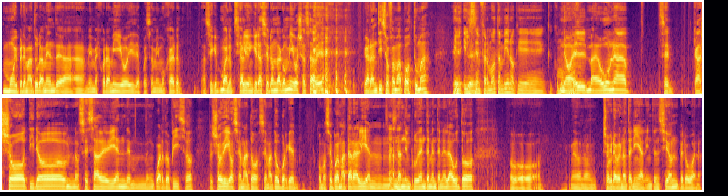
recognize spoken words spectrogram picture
muy prematuramente a mi mejor amigo y después a mi mujer. Así que bueno, si alguien quiere hacer onda conmigo, ya sabe, garantizo fama póstuma. ¿Él, este, ¿Él, se enfermó también o qué? Cómo, no, cómo? él una se cayó, tiró, no se sabe bien de, de un cuarto piso. Pero yo digo se mató, se mató porque como se puede matar a alguien sí, andando sí. imprudentemente en el auto o no, no, yo creo que no tenía la intención, pero bueno.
